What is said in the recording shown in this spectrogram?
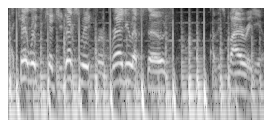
I can't wait to catch you next week for a brand new episode of Inspire Radio.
